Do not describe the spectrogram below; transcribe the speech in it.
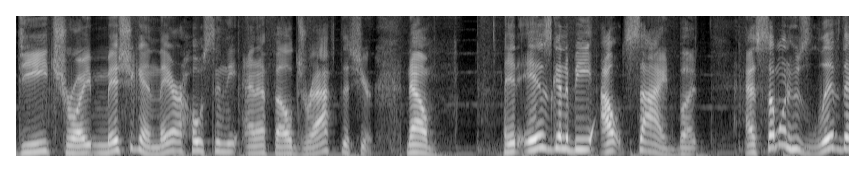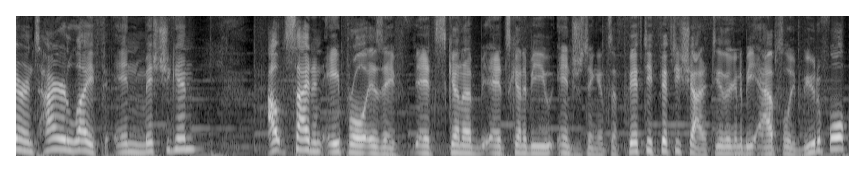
Detroit, Michigan. They are hosting the NFL draft this year. Now, it is going to be outside, but as someone who's lived their entire life in Michigan, outside in April is a it's to it's to be interesting. It's a 50-50 shot. It's either going to be absolutely beautiful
